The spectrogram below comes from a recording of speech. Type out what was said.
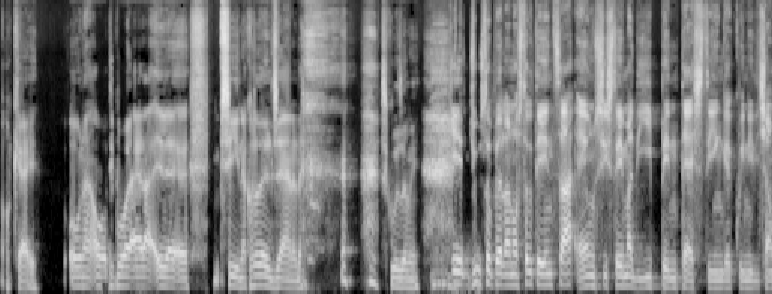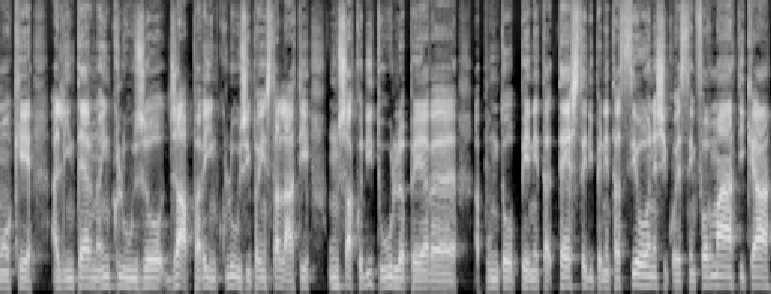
ok? O, una, o tipo, era, eh, sì, una cosa del genere. Scusami. Che giusto per la nostra utenza è un sistema di pen testing, quindi diciamo che all'interno è incluso, già pre-inclusi, preinstallati, un sacco di tool per eh, appunto penetra- test di penetrazione, sicurezza informatica,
